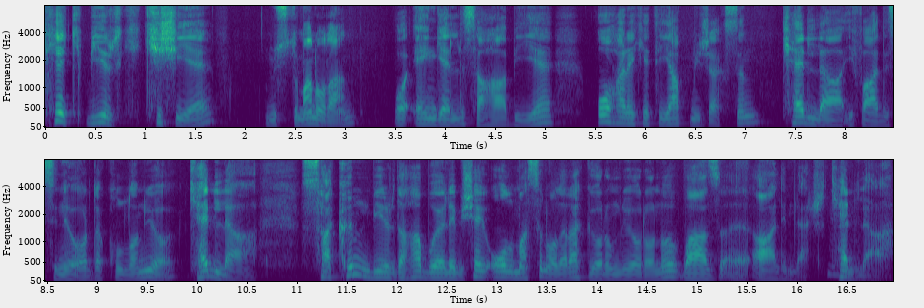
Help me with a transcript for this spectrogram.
tek bir kişiye Müslüman olan o engelli sahabiye o hareketi yapmayacaksın. Kella ifadesini orada kullanıyor. Kella sakın bir daha böyle bir şey olmasın olarak yorumluyor onu bazı e, alimler. Kella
